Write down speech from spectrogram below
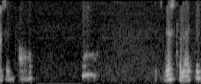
Is it off? It's disconnected.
